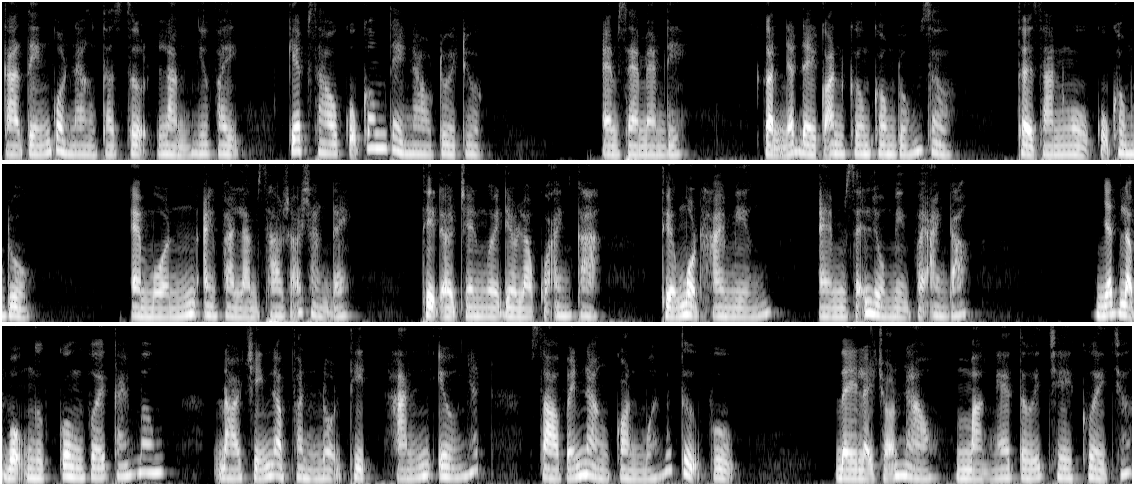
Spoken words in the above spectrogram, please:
Cả tính của nàng thật sự làm như vậy, kiếp sau cũng không thể nào đổi được. Em xem em đi, gần nhất đây có ăn cơm không đúng giờ, thời gian ngủ cũng không đủ. Em muốn anh phải làm sao rõ ràng đây. Thịt ở trên người đều là của anh cả, thiếu một hai miếng, em sẽ liều mình với anh đó. Nhất là bộ ngực cùng với cái mông, đó chính là phần nộn thịt hắn yêu nhất, so với nàng còn muốn tự phụ. Đây là chỗ nào mà nghe tới chê cười chứ?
